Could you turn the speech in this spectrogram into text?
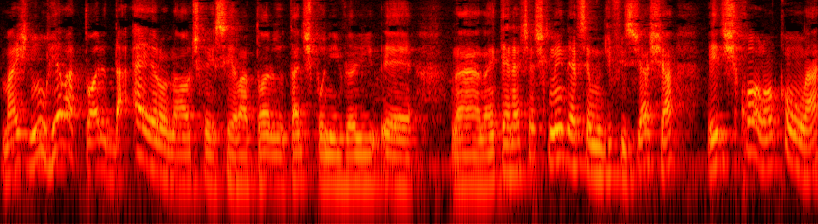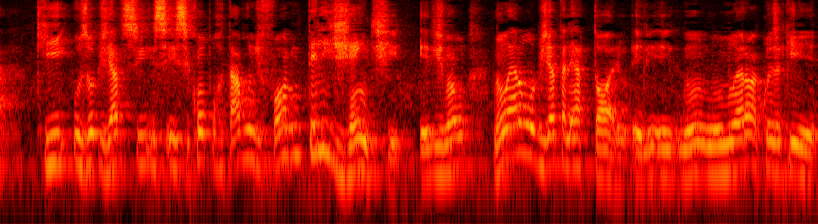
Mas no relatório da aeronáutica, esse relatório está disponível aí, é, na, na internet, acho que nem deve ser muito difícil de achar. Eles colocam lá que os objetos se, se, se, comportavam de forma inteligente. Eles não, não eram um objeto aleatório. Ele, não, não era uma coisa que,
